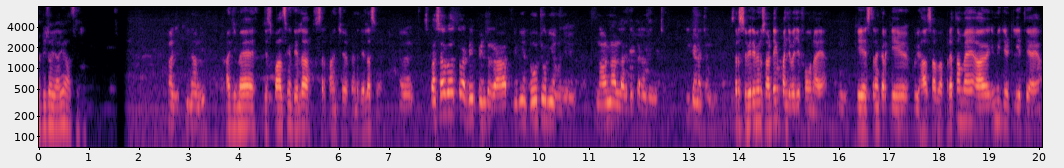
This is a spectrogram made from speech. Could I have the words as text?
ਅੱਡੀ ਤਾਂ ਆਏ ਆਸ ਹੈ ਜੀ। ਹਾਂਜੀ ਕੀ ਨਾਮ ਜੀ? ਹਾਂਜੀ ਮੈਂ ਜਸਪਾਲ ਸਿੰਘ ਦੇਲਾ ਸਰਪੰਚ ਪਿੰਡ ਦੇਲਾ ਸਿੰਘ ਸਰਪੰਚ ਸਾਹਿਬ ਤੁਹਾਡੇ ਪਿੰਡ ਰਾਤ ਜਿਹੜੀਆਂ ਦੋ ਚੋਰੀਆਂ ਹੋਈਆਂ ਨੇ ਨਾਲ ਨਾਲ ਲੱਗਦੇ ਘਰਾਂ ਦੇ ਵਿੱਚ ਕੀ ਕਹਿਣਾ ਚਾਹੁੰਦੇ? ਸਰ ਸਵੇਰੇ ਮੈਨੂੰ 5:30 ਵਜੇ ਫੋਨ ਆਇਆ ਕਿ ਇਸ ਤਰ੍ਹਾਂ ਕਰਕੇ ਕੋਈ ਹਾਦਸਾ ਵਾਪਰਿਆ ਤਾਂ ਮੈਂ ਇਮੀਡੀਏਟਲੀ ਇੱਥੇ ਆਇਆ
